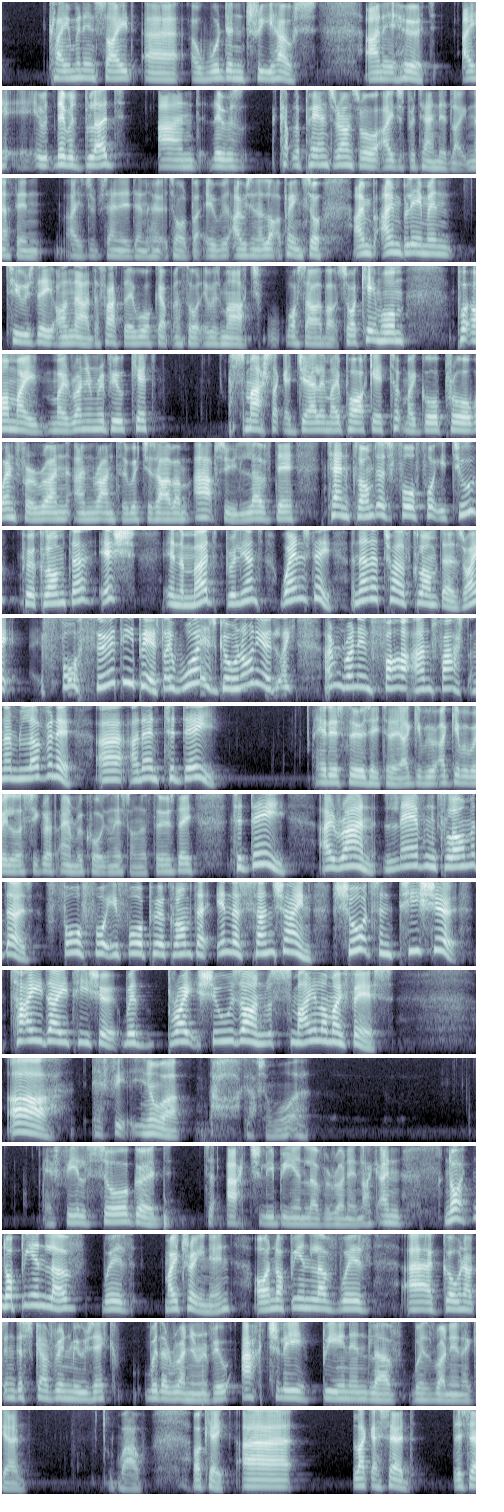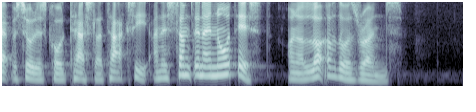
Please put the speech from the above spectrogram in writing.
climbing inside uh, a wooden tree house, and it hurt. I it, there was blood and there was a couple of parents around, so I just pretended like nothing. I just pretended it didn't hurt at all, but it was, I was in a lot of pain. So I'm I'm blaming Tuesday on that. The fact that I woke up and thought it was March. What's that about? So I came home, put on my my running review kit smashed like a gel in my pocket, took my GoPro, went for a run, and ran to the Witches album. Absolutely loved it. 10 kilometers, 442 per kilometer ish in the mud. Brilliant. Wednesday, another 12 kilometers, right? 430 pace. Like, what is going on here? Like, I'm running far and fast, and I'm loving it. Uh, and then today, it is Thursday today. I give you, I give away a little secret. I am recording this on a Thursday. Today, I ran 11 kilometers, 444 per kilometer in the sunshine, shorts and t-shirt, tie-dye t-shirt with bright shoes on, with a smile on my face. Ah, oh, if you know what? Oh, I could have some water. It feels so good to actually be in love with running. Like and not not be in love with my training or not be in love with uh, going out and discovering music with a running review, actually being in love with running again. Wow. Okay. Uh, like I said, this episode is called Tesla Taxi, and there's something I noticed on a lot of those runs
